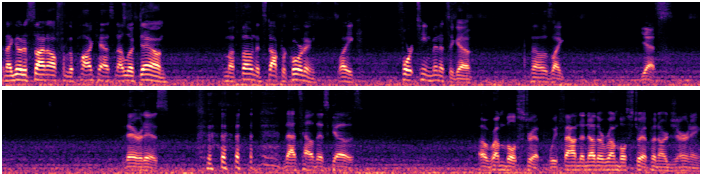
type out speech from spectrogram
And I go to sign off from the podcast and I look down. My phone had stopped recording like 14 minutes ago. And I was like, yes. There it is. That's how this goes. A rumble strip. We found another rumble strip in our journey.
